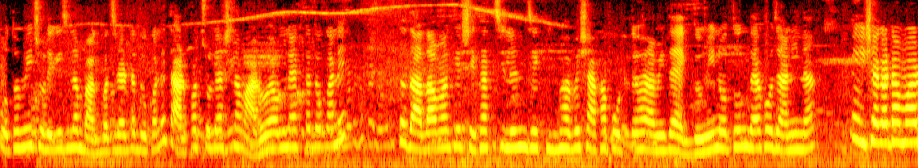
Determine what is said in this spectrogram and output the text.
প্রথমেই চলে গেছিলাম বাগবাজার একটা দোকানে, তারপর চলে আসলাম আরও অন্য একটা দোকানে। তো দাদা আমাকে শেখাচ্ছিলেন যে কীভাবে শাখা পড়তে হয়। আমি তো একদমই নতুন, দেখো, জানি না। এই শাখাটা আমার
